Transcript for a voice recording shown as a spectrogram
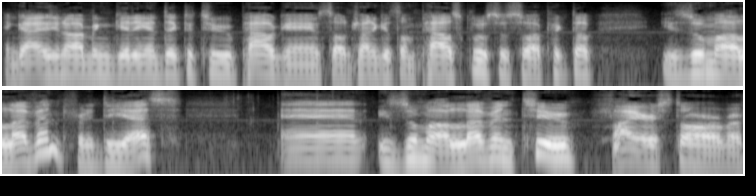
And guys, you know I've been getting addicted to PAL games, so I'm trying to get some PAL exclusives. So I picked up Inazuma 11 for the DS and Inazuma 11 2 Firestorm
